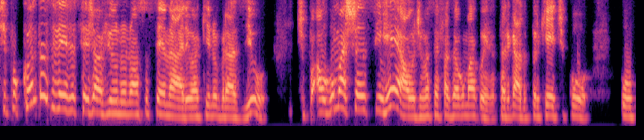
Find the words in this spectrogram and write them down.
tipo, quantas vezes você já viu no nosso cenário aqui no Brasil, tipo, alguma chance real de você fazer alguma coisa, tá ligado? Porque, tipo, o,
